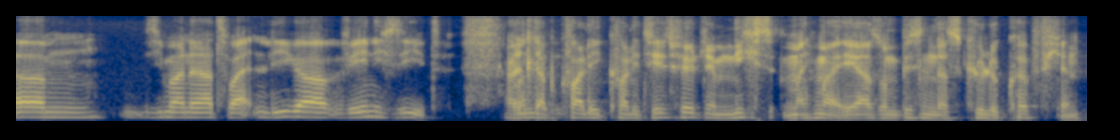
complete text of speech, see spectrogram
ähm, die man in der zweiten Liga wenig sieht. Also ich glaube, Quali Qualität fehlt dem nicht, manchmal eher so ein bisschen das kühle Köpfchen.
